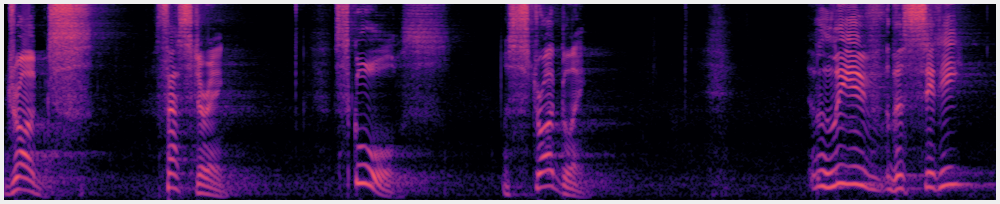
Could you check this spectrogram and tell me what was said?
drugs festering, schools struggling. Leave the city,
